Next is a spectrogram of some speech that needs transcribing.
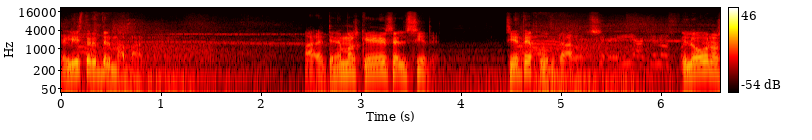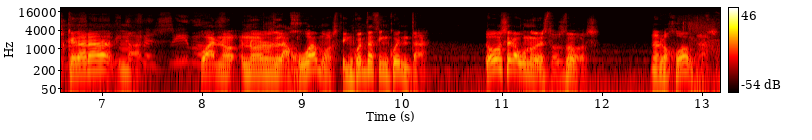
El easter del mapa. Vale, tenemos que es el 7. 7 juzgados. Y luego nos quedará... Vale. Bueno, nos la jugamos, 50-50. Luego será uno de estos dos. Nos lo jugamos.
